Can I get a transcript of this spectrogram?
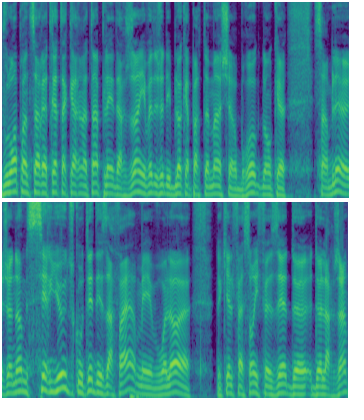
vouloir prendre sa retraite à 40 ans, plein d'argent. Il y avait déjà des blocs appartements à Sherbrooke, donc euh, semblait un jeune homme sérieux du côté des affaires, mais voilà euh, de quelle façon il faisait de, de l'argent.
